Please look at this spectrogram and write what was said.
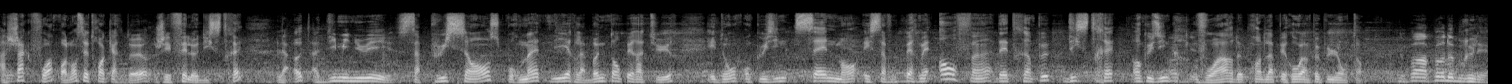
À chaque fois, pendant ces trois quarts d'heure, j'ai fait le distrait. La hotte a diminué sa puissance pour maintenir la bonne température. Et donc, on cuisine sainement et ça vous permet enfin d'être un peu distrait en cuisine, voire de prendre l'apéro un peu plus longtemps, Ne pas avoir peur de brûler.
